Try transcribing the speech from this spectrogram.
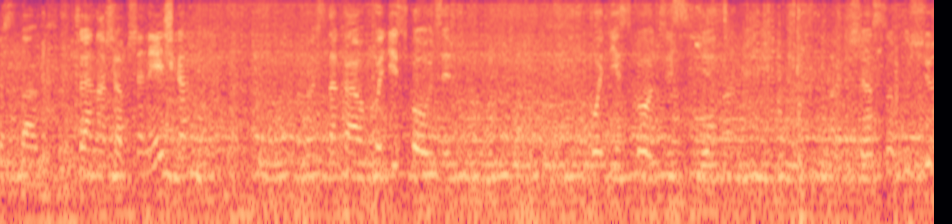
Ось так. Це наша пшеничка. Ось така по дисковці. По дисковці сіє. Зараз опущу.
